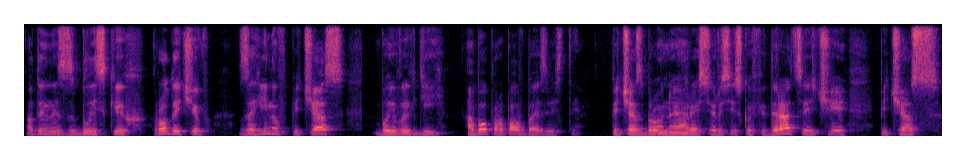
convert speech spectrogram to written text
один із близьких родичів загинув під час бойових дій або пропав безвісти під час збройної агресії Російської Федерації чи під час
